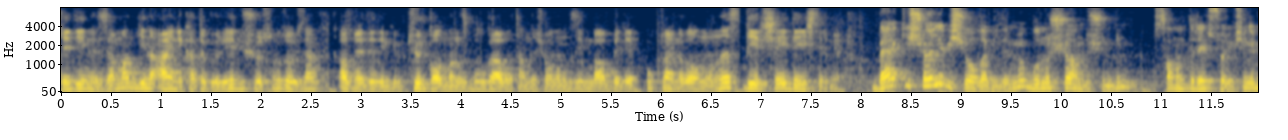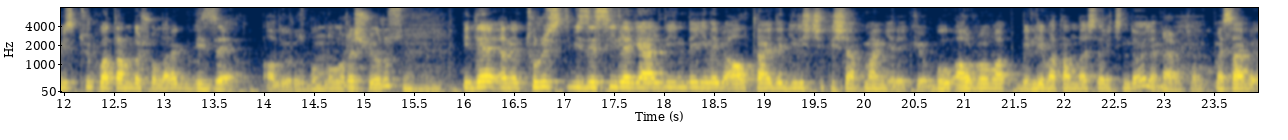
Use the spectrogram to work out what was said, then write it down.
dediğiniz zaman yine aynı kategoriye düşüyorsunuz. O yüzden az önce dediğim gibi Türk olmanız, Bulgar vatandaşı olmanız, Zimbabweli, Ukraynalı olmanız bir şey değiştirmiyor. Belki şöyle bir şey olabilir mi? Bunu şu an düşündüm. Sana direkt sorayım. Şimdi biz Türk vatandaşı olarak vize alıyoruz. Bununla uğraşıyoruz. Bir de hani turist vizesiyle geldiğinde yine bir 6 ayda giriş çıkış yapman gerekiyor. Bu Avrupa Birliği vatandaşları için de öyle mi? Evet, evet. Mesela bir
